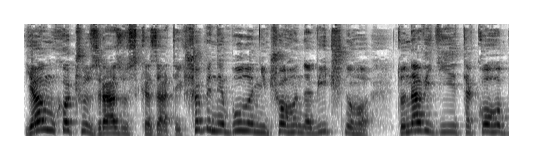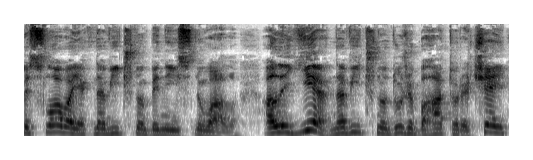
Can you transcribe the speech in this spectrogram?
Я вам хочу зразу сказати: якщо би не було нічого навічного, то навіть і такого би слова, як навічно би не існувало. Але є навічно дуже багато речей,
